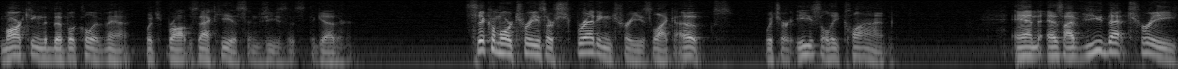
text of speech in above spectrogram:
marking the biblical event which brought Zacchaeus and Jesus together. Sycamore trees are spreading trees like oaks which are easily climbed. And as I viewed that tree,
